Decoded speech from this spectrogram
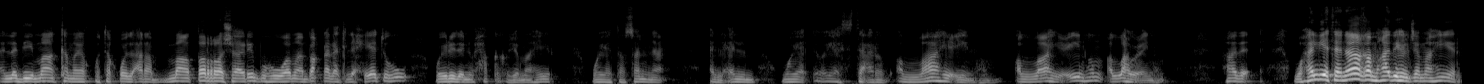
الذي ما كما تقول العرب ما طر شاربه وما بقلت لحيته ويريد أن يحقق جماهير ويتصنع العلم ويستعرض. الله يعينهم. الله يعينهم. الله يعينهم. هذا وهل يتناغم هذه الجماهير؟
